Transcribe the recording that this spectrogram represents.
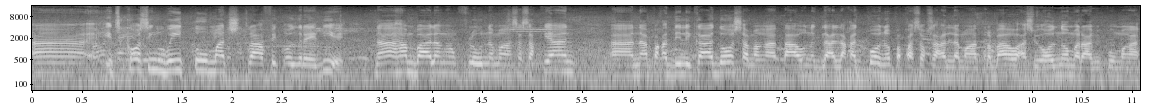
ah, it's causing way too much traffic already eh. Nahahambalang ang flow ng mga sasakyan, ah, napakadelikado sa mga taong naglalakad po, no, papasok sa kanilang mga trabaho. As we all know, marami po mga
